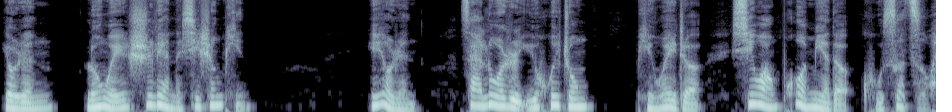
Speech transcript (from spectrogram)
有人沦为失恋的牺牲品，也有人在落日余晖中品味着希望破灭的苦涩滋味。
